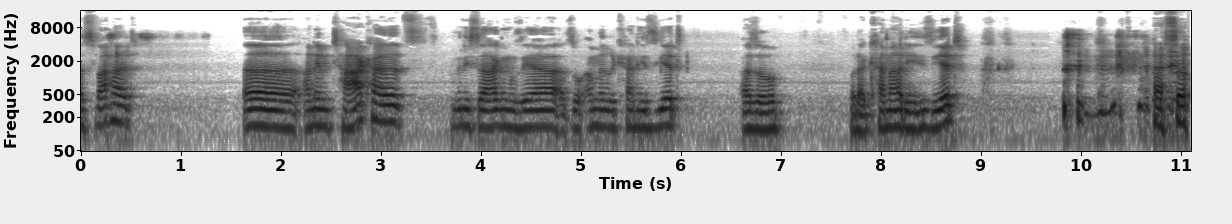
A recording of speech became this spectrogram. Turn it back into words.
es war halt äh, an dem Tag halt, würde ich sagen, sehr so amerikanisiert, also oder kanadisiert. Mhm. also.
